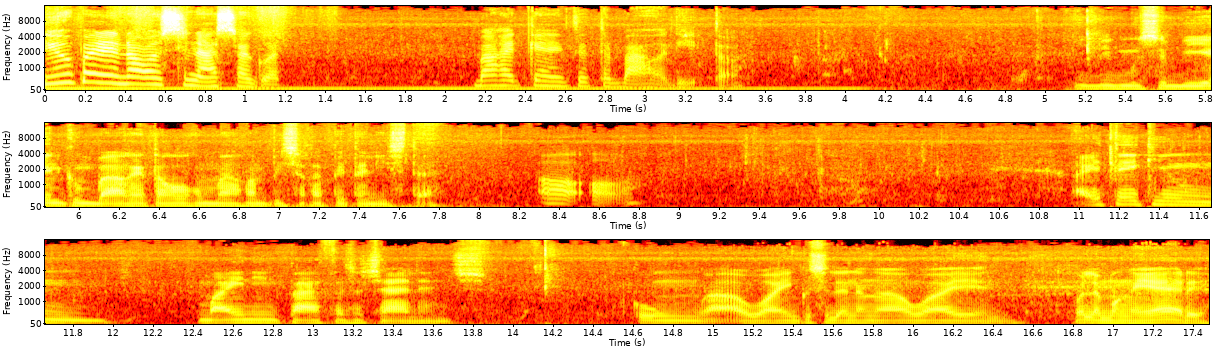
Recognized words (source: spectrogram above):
Di mo pa rin ako sinasagot. Bakit ka nagtatrabaho dito? Ibig mo sabihin kung bakit ako kumakampi sa kapitalista? Oo. I take yung mining path as a challenge. Kung aawayin ko sila ng aawayin, wala mangyayari.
